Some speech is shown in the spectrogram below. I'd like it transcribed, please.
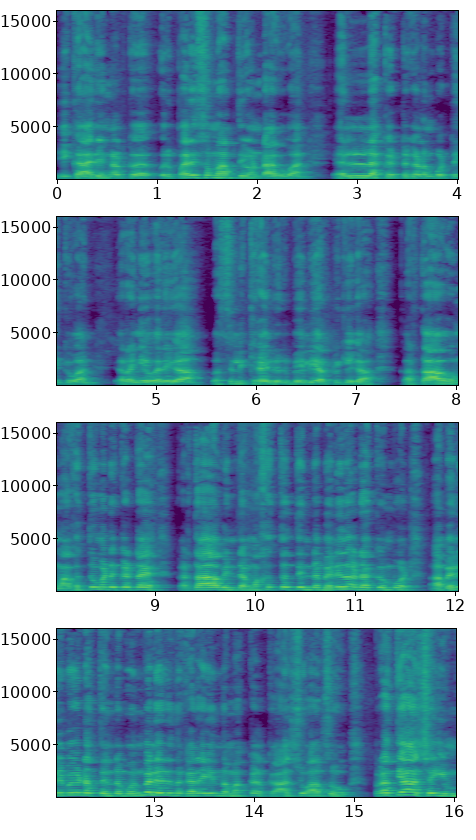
ഈ കാര്യങ്ങൾക്ക് ഒരു പരിസമാപ്തി ഉണ്ടാകുവാൻ എല്ലാ കെട്ടുകളും പൊട്ടിക്കുവാൻ ഇറങ്ങി വരിക ബസലിക്കയിൽ ഒരു ബലി അർപ്പിക്കുക. കർത്താവ് മഹത്വമെടുക്കട്ടെ കർത്താവിന്റെ മഹത്വത്തിന്റെ ബലി നടക്കുമ്പോൾ ആ ബലിപീഠത്തിന്റെ മുൻപിലിരുന്ന് കരയുന്ന മക്കൾക്ക് ആശ്വാസവും പ്രത്യാശയും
